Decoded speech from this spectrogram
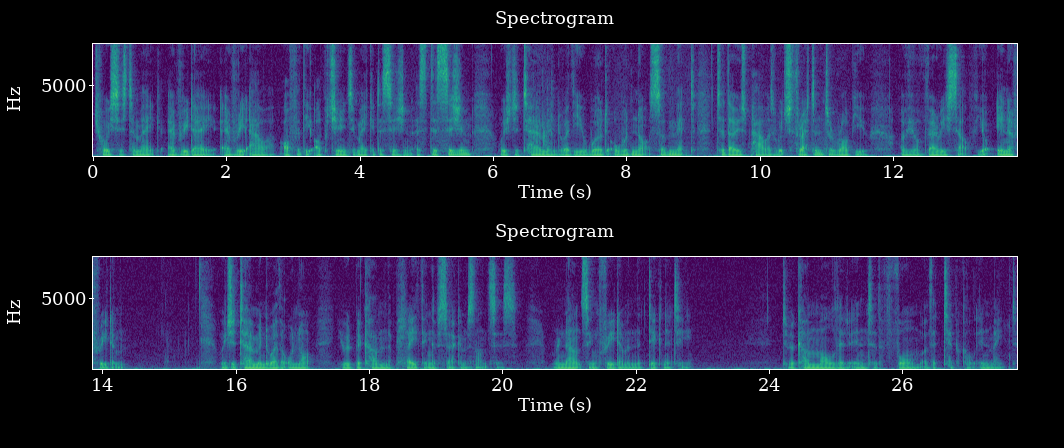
choices to make every day, every hour, offered the opportunity to make a decision, a decision which determined whether you would or would not submit to those powers which threatened to rob you of your very self, your inner freedom, which determined whether or not you would become the plaything of circumstances, renouncing freedom and the dignity to become moulded into the form of the typical inmate.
